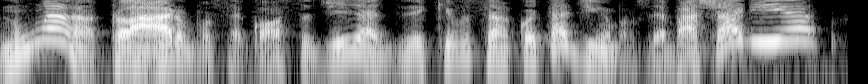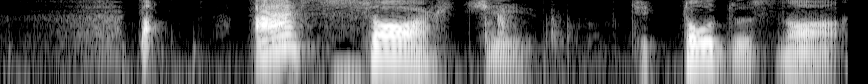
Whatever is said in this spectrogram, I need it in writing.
Não é, claro, você gosta de dizer que você é uma coitadinha, mas você é baixaria. Bom, a sorte de todos nós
